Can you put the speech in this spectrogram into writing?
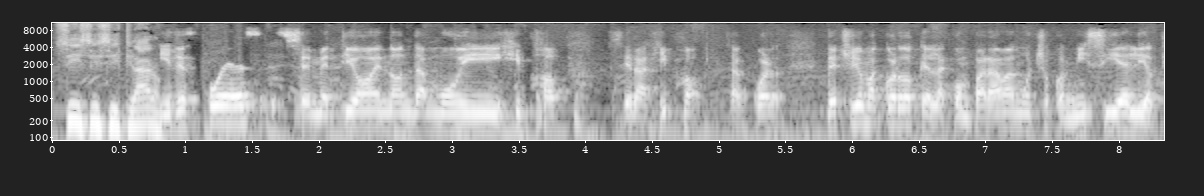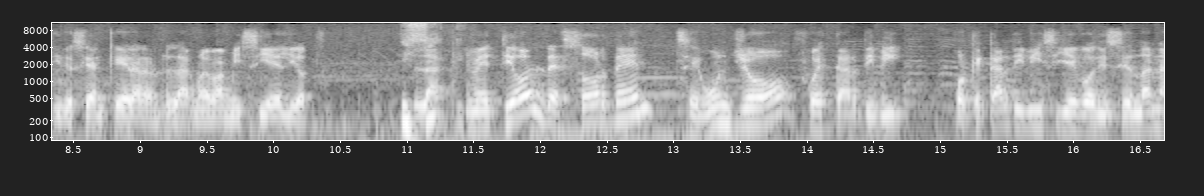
Sí, sí, sí, claro. y después se metió en onda muy hip hop. Si era hip hop, ¿te acuerdas? De hecho, yo me acuerdo que la comparaban mucho con Missy Elliott y decían que era la nueva Missy Elliott. Y sí, La que metió el desorden, según yo, fue Cardi B. Porque Cardi B sí llegó diciendo, no,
